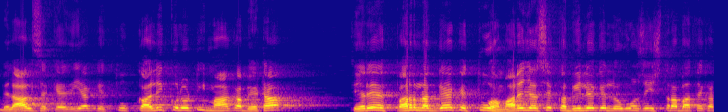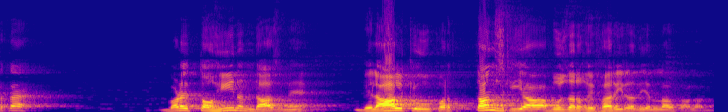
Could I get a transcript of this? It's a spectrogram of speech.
بلال سے کہہ دیا کہ تو کالی کلوٹی ماں کا بیٹا، تیرے پر لگ گئے کہ تو ہمارے جیسے قبیلے کے لوگوں سے اس طرح باتیں کرتا ہے۔ بڑے توہین انداز میں بلال کے اوپر طنز کیا ابو ذر غفاری رضی اللہ تعالیٰ نے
